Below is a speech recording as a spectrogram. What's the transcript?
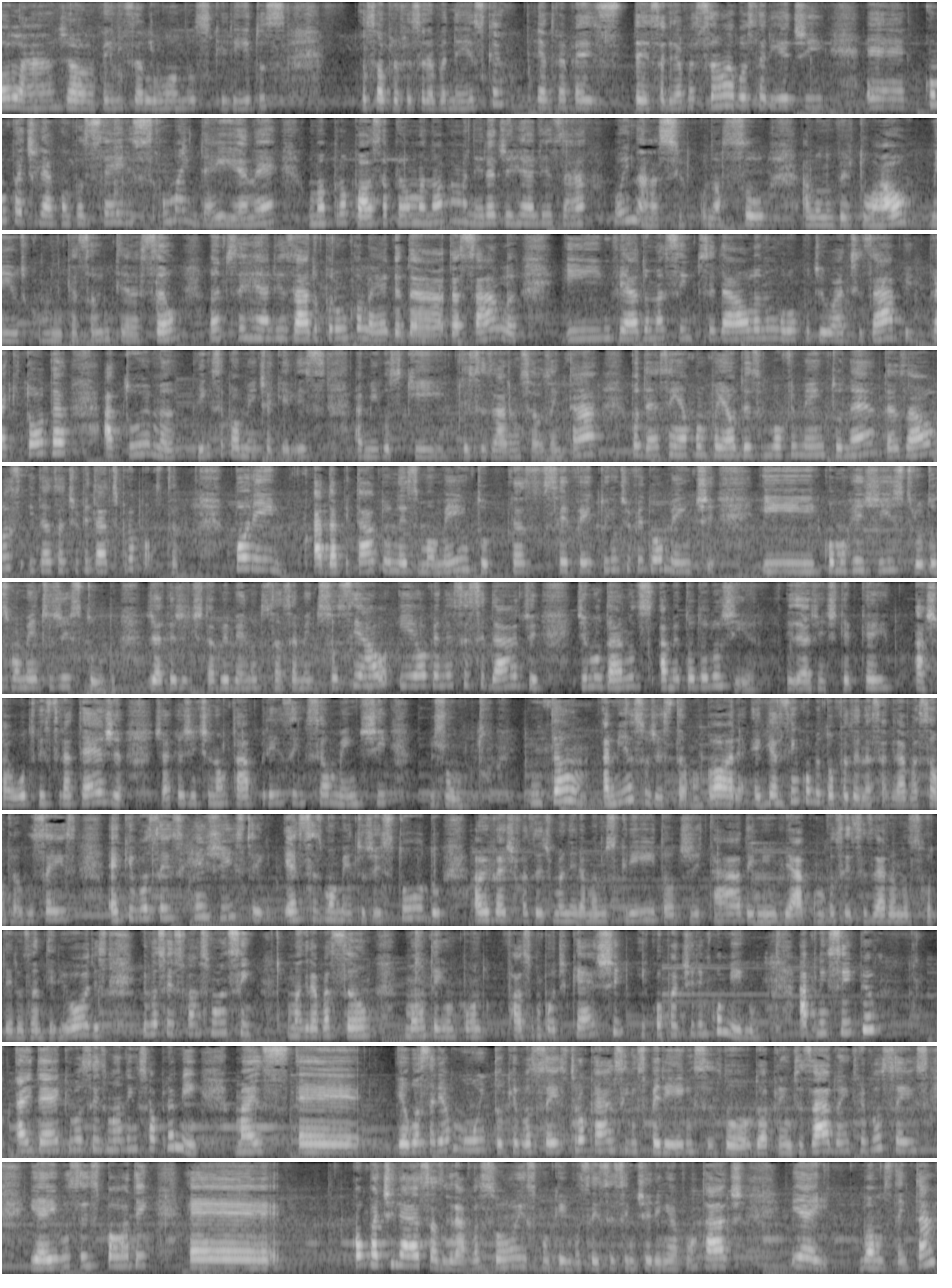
Olá, jovens alunos queridos. Eu sou a professora Vanesca e através dessa gravação eu gostaria de é, compartilhar com vocês uma ideia, né? Uma proposta para uma nova maneira de realizar o Inácio, o nosso aluno virtual, meio de comunicação e interação, antes ser realizado por um colega da, da sala e enviado uma síntese da aula num grupo de WhatsApp para que toda a turma, principalmente aqueles amigos que precisaram se ausentar, pudessem acompanhar o desenvolvimento né, das aulas e das atividades propostas. Porém, adaptado nesse momento para ser feito individualmente e como registro dos momentos de estudo, já que a gente está vivendo o distanciamento social e houve a necessidade de mudarmos a metodologia. A gente teve que achar outra estratégia, já que a gente não está presencialmente junto. Então, a minha sugestão agora é que assim como eu estou fazendo essa gravação para vocês, é que vocês registrem esses momentos de estudo, ao invés de fazer de maneira manuscrita ou digitada e me enviar como vocês fizeram nos roteiros anteriores, que vocês façam assim, uma gravação, montem um façam um podcast e compartilhem comigo. A princípio, a ideia é que vocês mandem só para mim, mas é, eu gostaria muito que vocês trocassem experiências do, do aprendizado entre vocês. E aí vocês podem é, compartilhar essas gravações com quem vocês se sentirem à vontade. E aí, vamos tentar?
